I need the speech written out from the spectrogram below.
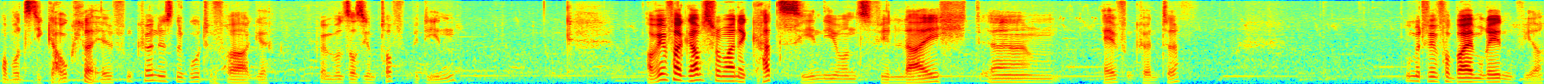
Ob uns die Gaukler helfen können, ist eine gute Frage. Können wir uns aus ihrem Topf bedienen? Auf jeden Fall gab es schon mal eine Cutscene, die uns vielleicht ähm, helfen könnte. Und mit wem vorbei reden wir?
